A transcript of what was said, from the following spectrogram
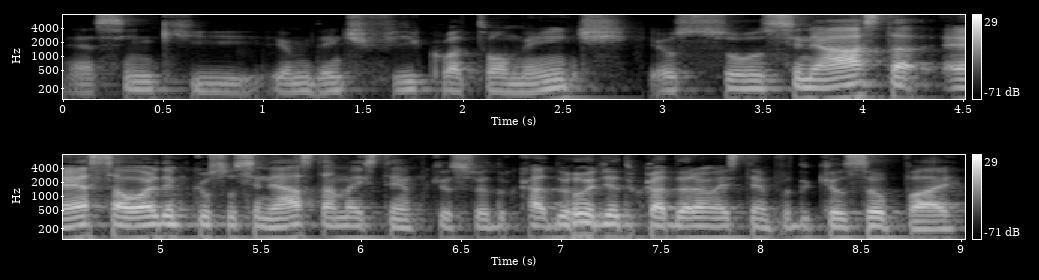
É assim que eu me identifico atualmente. Eu sou cineasta, é essa ordem porque eu sou cineasta há mais tempo que eu sou educador e educador há mais tempo do que eu sou pai.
